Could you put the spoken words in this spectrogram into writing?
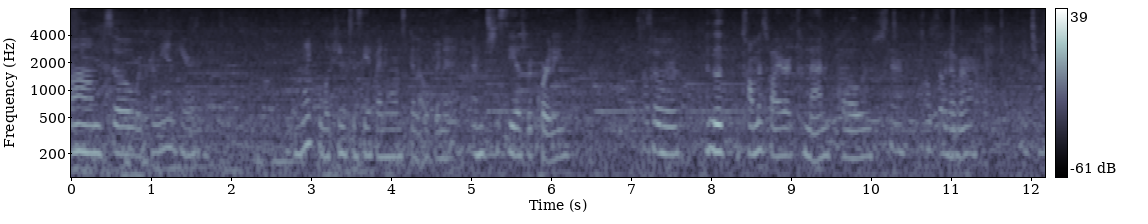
Um, so we're currently in here. I'm like looking to see if anyone's gonna open it and to see us recording. So is it Thomas Fire command post? Here, I'll Whatever. now. Turn.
